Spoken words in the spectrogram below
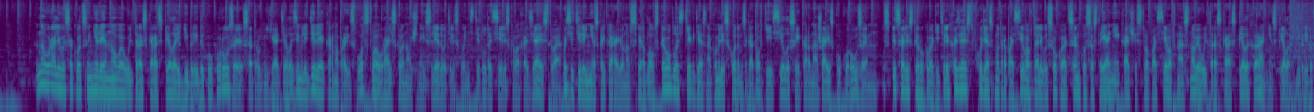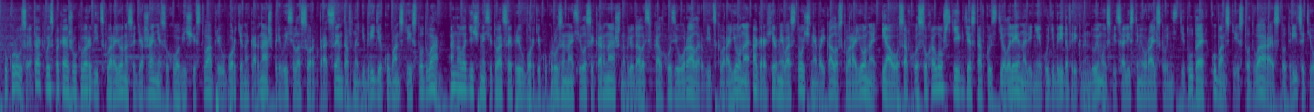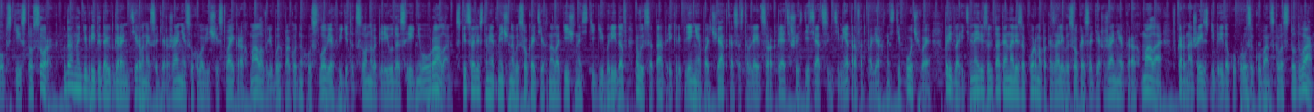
На Урале высоко оценили новые ультраскороспелые гибриды кукурузы. Сотрудники отдела земледелия и кормопроизводства Уральского научно-исследовательского института сельского хозяйства посетили несколько районов Свердловской области, где ознакомились с ходом заготовки силоса и карнажа из кукурузы. Специалисты и руководители хозяйств в ходе осмотра посевов дали высокую оценку состояния и качества посевов на основе ультраскороспелых и раннеспелых гибридов кукурузы. Так, в СПК Жуково-Рыбицкого района содержание сухого вещества при уборке на карнаж превысила 40% на гибриде Кубанский 102. Аналогичная ситуация при уборке кукурузы на силосы карнаж наблюдалась в колхозе Урал Ирбитского района, агрофирме Восточная Байкаловского района и АО «Совхоз Сухоложский», где ставку сделали на линейку гибридов, рекомендуемую специалистами Уральского института Кубанские 102, РАС-130 и Обские 140. Данные гибриды дают гарантированное содержание сухого вещества и крахмала в любых погодных условиях вегетационного периода Среднего Урала. Специалистами отмечена высокая технологичность гибридов, высота прикрепления початка составляет 45-60 см от поверхности почвы. Предварительные результаты анализа корма показали высокое содержание крахмала в карнаже из гибрида кукурузы кубанского 102.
